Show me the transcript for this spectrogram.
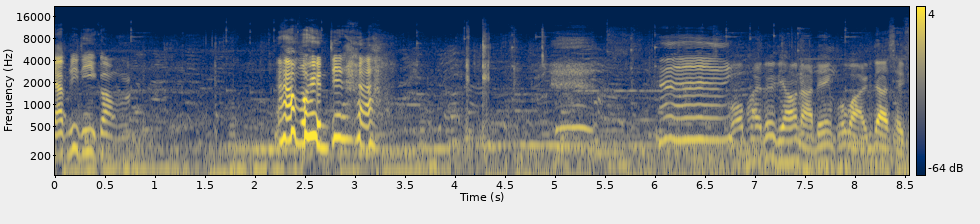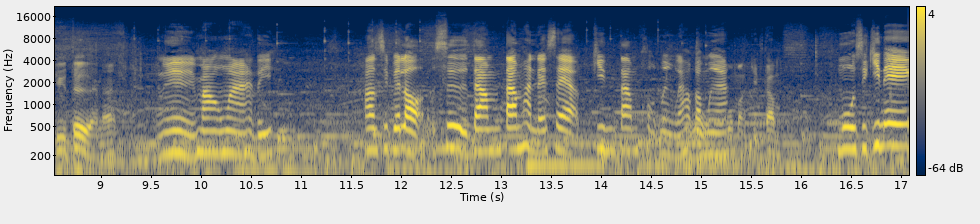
จับดีๆก่อนอ้าวบ่เห็นเจ้าฮ่า ขออภัยด้วยที่เฮาหน้าแดงเพราะว่าลิดาใส่ฟิลเตอร์อะนะนี่เมามาดิเอาสิไปหลอกซื้อตามตามหันได้แซ่บกินตามของหนึ่งแล้วเขากับเมือบ่มากินตหมูสิกินเอง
